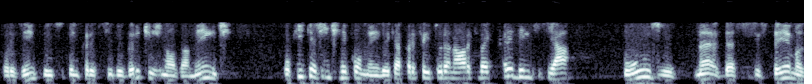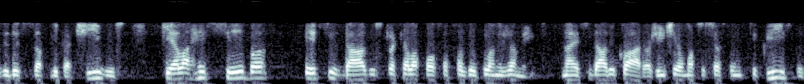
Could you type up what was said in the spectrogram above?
por exemplo, isso tem crescido vertiginosamente. O que, que a gente recomenda? É que a prefeitura, na hora que vai credenciar o uso né, desses sistemas e desses aplicativos, que ela receba esses dados para que ela possa fazer o planejamento. Né? Esse dado, claro, a gente é uma associação de ciclistas,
